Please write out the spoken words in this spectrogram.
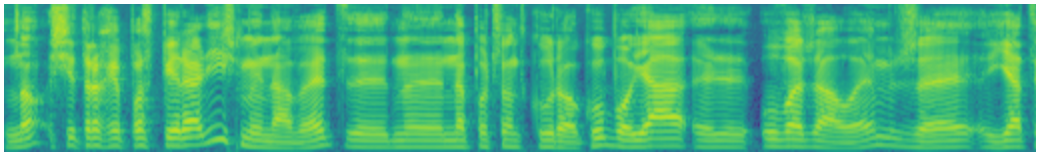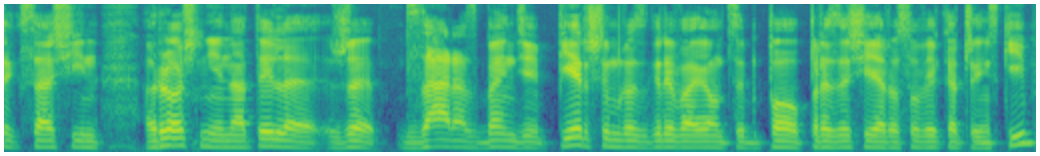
no, się trochę pospieraliśmy nawet y, na, początku roku, bo ja y, uważałem, że Jacek Sasin rośnie na tyle, że zaraz będzie pierwszym rozgrywającym po prezesie Jarosławie Kaczyńskim,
